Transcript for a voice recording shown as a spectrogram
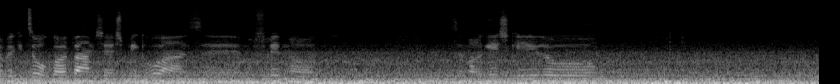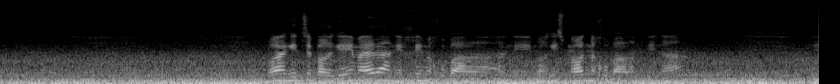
אבל בקיצור, כל פעם שיש פיגוע זה מפחיד מאוד. זה מרגיש כאילו... בוא נגיד שברגעים האלה אני הכי מחובר, אני מרגיש מאוד מחובר למדינה. אה,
